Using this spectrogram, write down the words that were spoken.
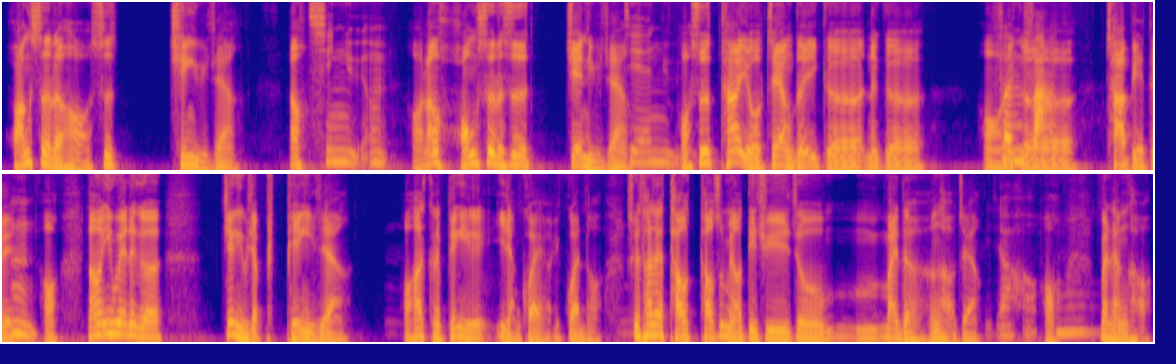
黄色的哈是青鱼这样，然后青鱼嗯，哦，然后红色的是煎鱼这样，煎鱼。哦，是它有这样的一个那个哦那个差别对，嗯。哦，然后因为那个煎鱼比较便宜这样。哦，它可能便宜一两块啊一罐哦，所以它在桃桃树苗地区就卖的很好，这样。比较好。哦，卖的很好。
